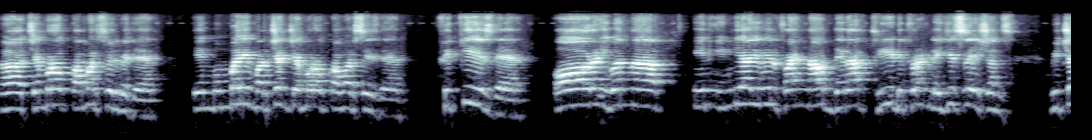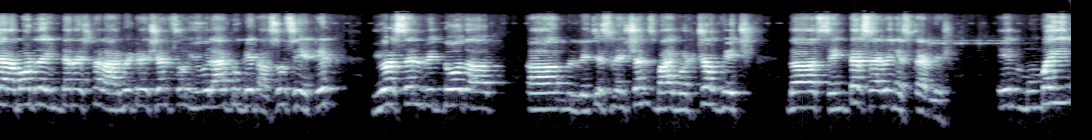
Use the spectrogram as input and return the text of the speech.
uh, Chamber of Commerce will be there. In Mumbai, Merchant Chamber of Commerce is there. FICCI is there. Or even uh, in India, you will find now there are three different legislations which are about the international arbitration. So you will have to get associated yourself with those uh, um, legislations by virtue of which the centers have been established. In Mumbai,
